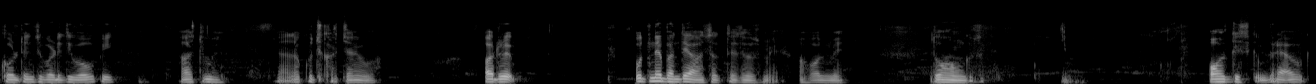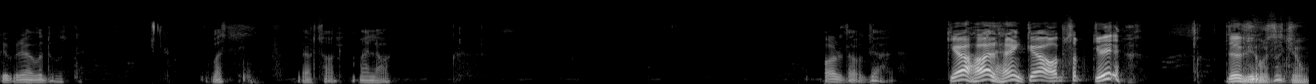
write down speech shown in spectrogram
कोल्ड ड्रिंक से पड़ी थी, वो भी लास्ट में ज़्यादा कुछ खर्चा नहीं हुआ। और उतने बंदे आ सकते थे उसमें, हॉल में तो होंगे और किसके, ब्राव के, ब्राव दोस्त बस दैट्स ऑल माय लॉर्ड और तो क्या है? क्या हाल है? क्या आप सबके? देवी और सचिव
